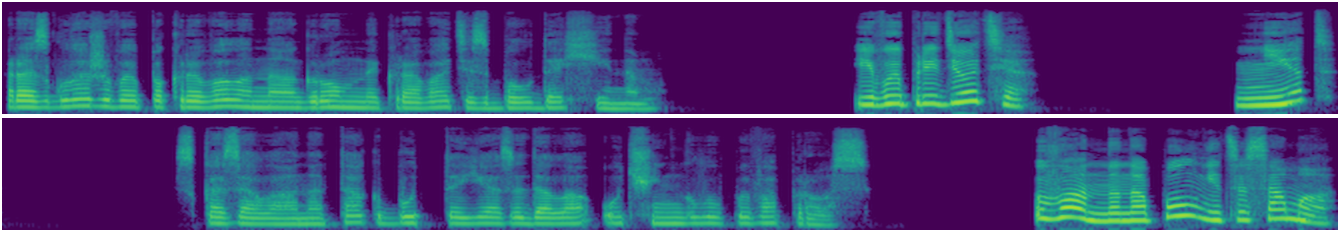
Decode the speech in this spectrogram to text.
разглаживая покрывало на огромной кровати с балдахином. И вы придете? Нет? сказала она так, будто я задала очень глупый вопрос. Ванна наполнится сама.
